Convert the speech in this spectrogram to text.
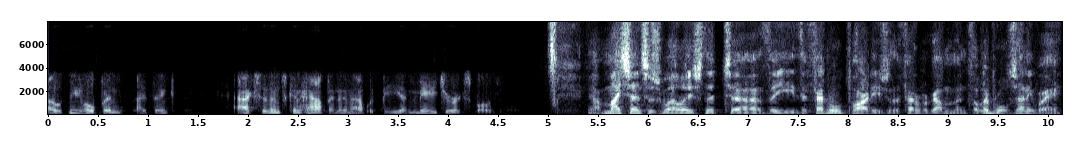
out in the open, I think accidents can happen, and that would be a major explosion. My sense as well is that uh, the the federal parties or the federal government, the Liberals anyway,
